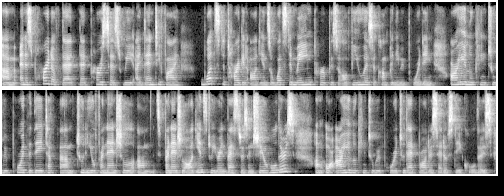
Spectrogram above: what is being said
Um, and as part of that that process, we identify what's the target audience or what's the main purpose of you as a company reporting? Are you looking to report the data um, to your financial um, financial audience to your investors and shareholders? Um, or are you looking to report to that broader set of stakeholders?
